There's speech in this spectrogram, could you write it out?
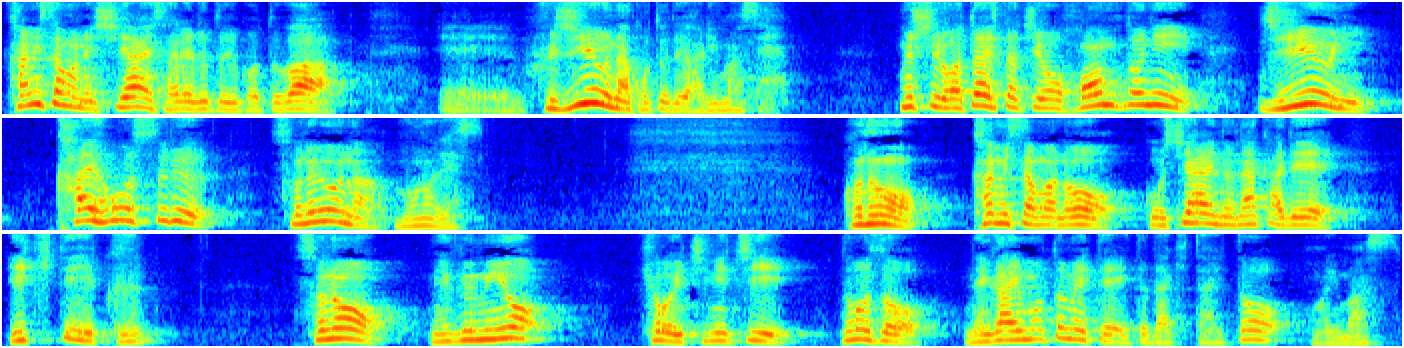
神様に支配されるということは、えー、不自由なことではありません。むしろ私たちを本当に自由に解放するそのようなものです。この神様のご支配の中で生きていくその恵みを今日一日どうぞ願い求めていただきたいと思います。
